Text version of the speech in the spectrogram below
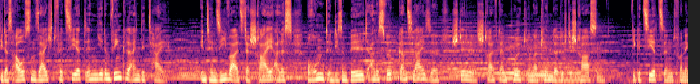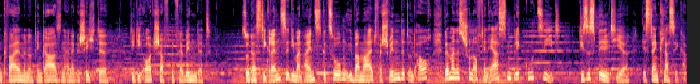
die das Außen seicht verziert, in jedem Winkel ein Detail. Intensiver als der Schrei, alles brummt in diesem Bild, alles wirkt ganz leise, still streift ein Pulk junger Kinder durch die Straßen, die geziert sind von den Qualmen und den Gasen einer Geschichte, die die Ortschaften verbindet, sodass die Grenze, die man einst gezogen, übermalt verschwindet und auch, wenn man es schon auf den ersten Blick gut sieht, dieses Bild hier ist ein Klassiker.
